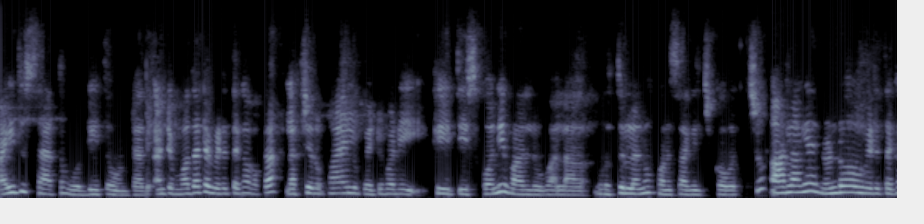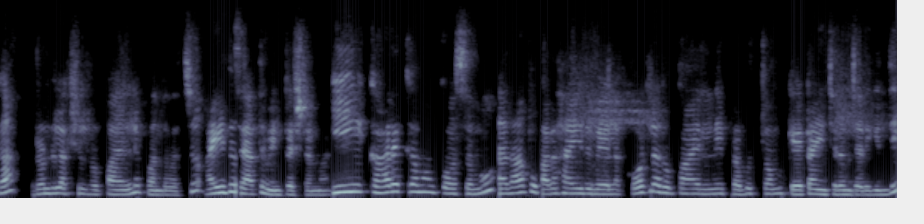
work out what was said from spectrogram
ఐదు శాతం వడ్డీతో ఉంటుంది. అంటే మొదట విడతగా ఒక లక్ష రూపాయలు పెట్టుబడికి తీసుకొని వాళ్ళు వాళ్ళ వృత్తులను కొనసాగించుకోవచ్చు. అలాగే రెండో విడతగా రెండు లక్షల రూపాయలని పొందవచ్చు. ఐదు శాతం ఇంట్రెస్ట్ అన్నమాట. ఈ కార్యక్రమం కోసము దాదాపు పదహైదు వేల కోట్ల రూపాయలని ప్రభుత్వం కేటాయించడం జరిగింది.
